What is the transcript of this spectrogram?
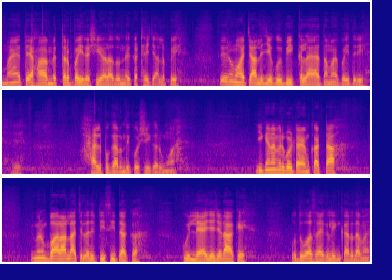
ਮੈਂ ਤੇ ਹਾਂ ਮਿੱਤਰ ਭਾਈ ਰਸ਼ੀ ਵਾਲਾ ਦੋਨੇ ਇਕੱਠੇ ਚੱਲ ਪਏ ਤੇ ਇਹਨੂੰ ਮੈਂ ਕਿਹਾ ਚੱਲ ਜੇ ਕੋਈ ਵਹੀਕਲ ਆਇਆ ਤਾਂ ਮੈਂ ਭਾਈ ਤੇਰੀ ਹੈਲਪ ਕਰਨ ਦੀ ਕੋਸ਼ਿਸ਼ ਕਰੂੰਗਾ ਇਹ ਕਹਿੰਦਾ ਮੇਰੇ ਕੋਲ ਟਾਈਮ ਘੱਟ ਆ। ਵੀ ਮੈਨੂੰ 12 ਲਾਚਲਾ ਦੀ ਟੀਸੀ ਤੱਕ ਕੋਈ ਲੈ ਜੇ ਚੜਾ ਕੇ, ਉਦੋਂ ਬਾਅਦ ਸਾਈਕਲਿੰਗ ਕਰਦਾ ਮੈਂ,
